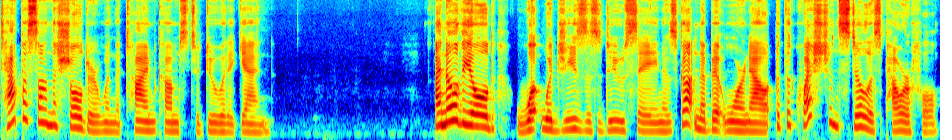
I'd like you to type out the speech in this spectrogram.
Tap us on the shoulder when the time comes to do it again. I know the old what would Jesus do saying has gotten a bit worn out, but the question still is powerful.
